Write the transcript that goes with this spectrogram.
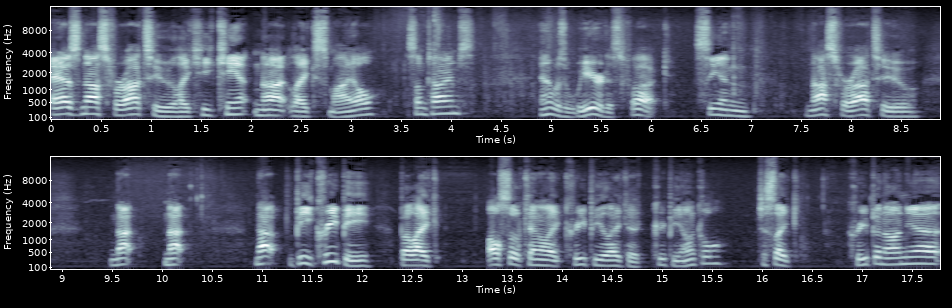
as Nosferatu, like he can't not like smile sometimes, and it was weird as fuck seeing Nosferatu not not not be creepy, but like also kind of like creepy, like a creepy uncle, just like creeping on you,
